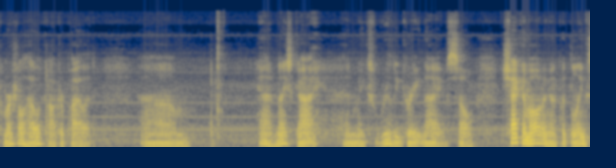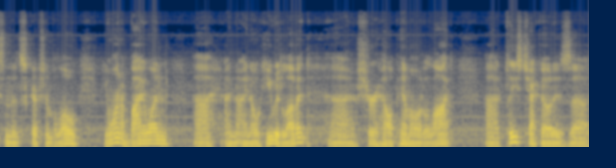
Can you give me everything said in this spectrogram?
commercial helicopter pilot. Um, yeah, nice guy and makes really great knives. So check him out. I'm going to put the links in the description below. If you want to buy one, uh, and I know he would love it, uh, sure help him out a lot. Uh, please check out his uh,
